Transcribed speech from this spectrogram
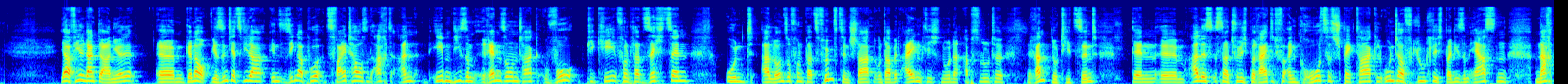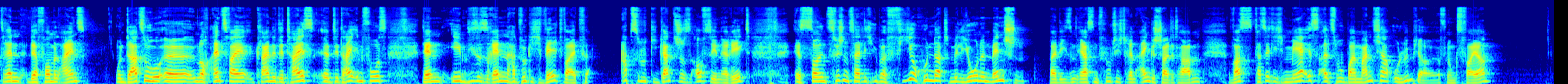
Ja, vielen Dank, Daniel. Ähm, genau, wir sind jetzt wieder in Singapur 2008 an eben diesem Rennsonntag, wo Piquet von Platz 16 und Alonso von Platz 15 starten und damit eigentlich nur eine absolute Randnotiz sind. Denn ähm, alles ist natürlich bereitet für ein großes Spektakel unter Flutlicht bei diesem ersten Nachtrennen der Formel 1. Und dazu äh, noch ein, zwei kleine Details, äh, Detailinfos, denn eben dieses Rennen hat wirklich weltweit für absolut gigantisches Aufsehen erregt. Es sollen zwischenzeitlich über 400 Millionen Menschen bei diesem ersten Flutlichtrennen eingeschaltet haben, was tatsächlich mehr ist als wo bei mancher Olympia-Eröffnungsfeier.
